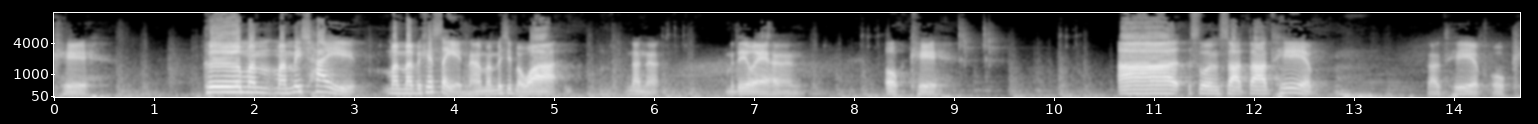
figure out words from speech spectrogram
เค คือมันมันไม่ใช่ มันมันเป็นแค่เศษนะ มันไม่ใช่แบบว่า นั่นนะไม่ได้แรงขนาดนั้น โอเค อ่า ส่วนสัตว์ตาเทพ ตาเทพ โอเค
